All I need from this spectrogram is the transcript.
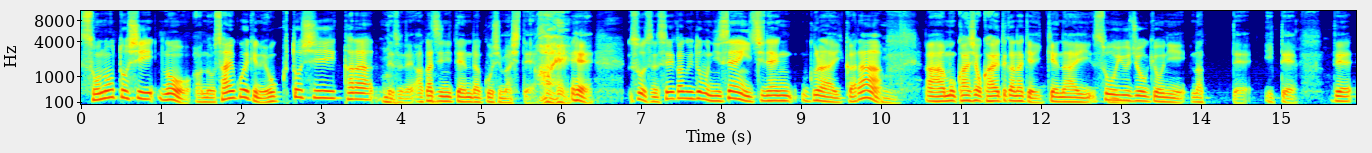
その年のあの最高益の翌年からですね、うん、赤字に転落をしまして、はい。ええそうですね。正確に言うとも2001年ぐらいから、うん、あもう会社を変えていかなきゃいけないそういう状況になっていて、で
